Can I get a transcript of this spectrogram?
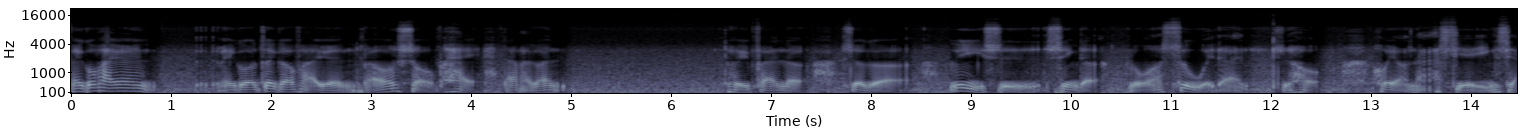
美国法院，美国最高法院保守派大法官。推翻了这个历史性的罗素韦德案之后，会有哪些影响？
